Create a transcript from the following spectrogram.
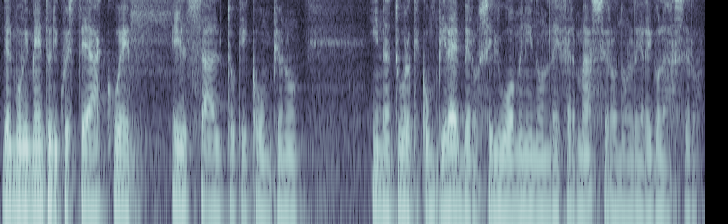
del movimento di queste acque e il salto che compiono in natura, che compirebbero se gli uomini non le fermassero, non le regolassero.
